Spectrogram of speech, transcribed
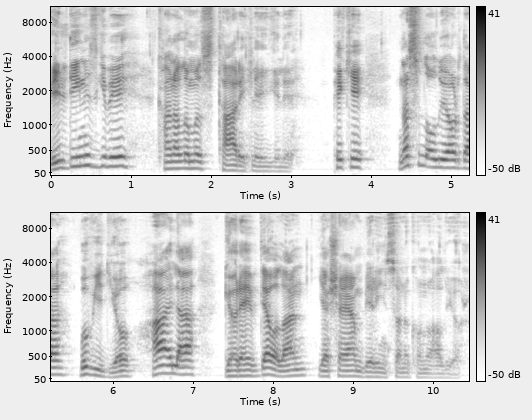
Bildiğiniz gibi kanalımız tarihle ilgili. Peki nasıl oluyor da bu video hala görevde olan yaşayan bir insanı konu alıyor?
